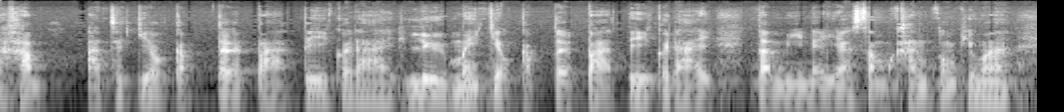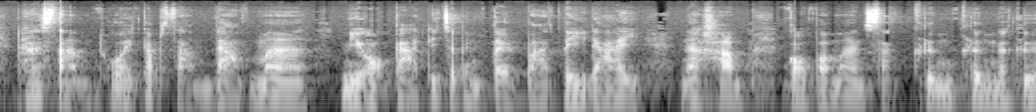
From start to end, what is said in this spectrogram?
นะครับ อาจจะเกี่ยวกับเติร์ดปาร์ตี้ก็ได้ หรือไม่เกี่ยวกับเติร์ดปาร์ตี้ก็ได้ แต่มีนัยสำคัญตรงที่ว่าถ้า 3 ถ้วยกับ 3 ดาบมา มีโอกาสที่จะเป็นเติร์ดปาร์ตี้ได้นะครับ ก็ประมาณสักครึ่งครึ่งก็คือ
